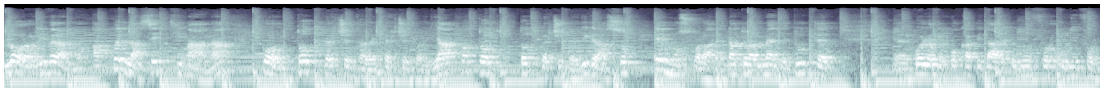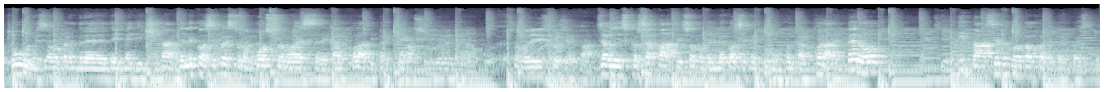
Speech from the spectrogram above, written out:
loro arriveranno a quella settimana con tot percentuale, percentuale di acqua, tot, tot percentuale di grasso e muscolare. Naturalmente tutte eh, quello che può capitare, un, un infortunio, si devono prendere dei medicinali, delle cose, questo non possono essere calcolati perché... Assolutamente no, sono dei discorsi a parte. Sono dei discorsi a parte, sono delle cose che tu non puoi calcolare, però di base vengono calcolate per questo.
